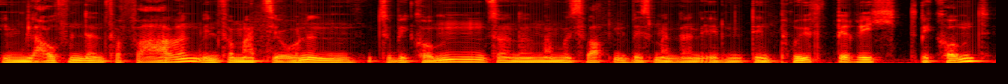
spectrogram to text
im laufenden Verfahren Informationen zu bekommen, sondern man muss warten, bis man dann eben den Prüfbericht bekommt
